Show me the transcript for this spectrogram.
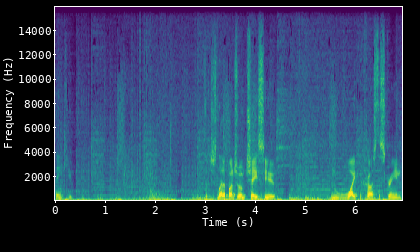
Thank you. So just let a bunch of them chase you and wipe across the screen.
